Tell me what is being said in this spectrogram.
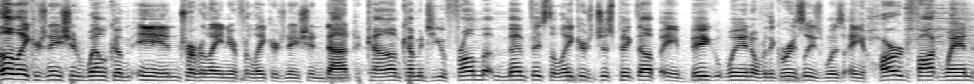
Hello, Lakers Nation. Welcome in. Trevor Lane here for LakersNation.com. Coming to you from Memphis. The Lakers just picked up a big win over the Grizzlies. Was a hard-fought win,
